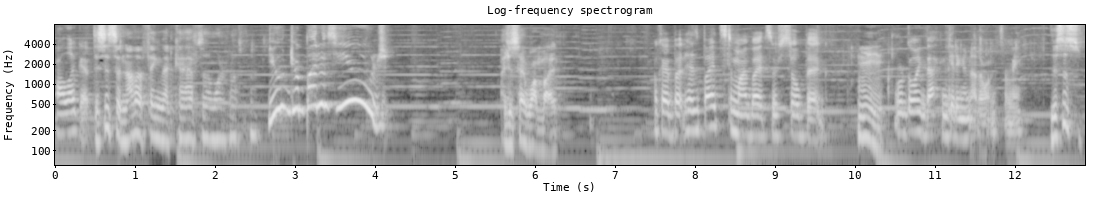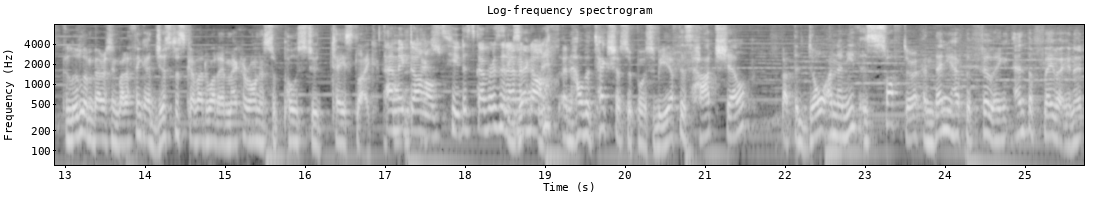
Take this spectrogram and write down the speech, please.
I like it. This is another thing that can I have some one? You, your bite is huge. I just had one bite. Okay, but his bites to my bites are so big. Hmm. We're going back and getting another one for me. This is a little embarrassing, but I think I just discovered what a macaron is supposed to taste like. At McDonald's, he discovers it at Exactly. McDonald's. And how the texture is supposed to be. You have this hard shell, but the dough underneath is softer, and then you have the filling and the flavor in it.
